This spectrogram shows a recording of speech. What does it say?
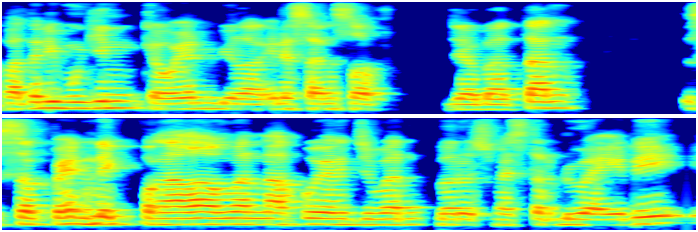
apa tadi mungkin kalian bilang in a sense of jabatan sependek pengalaman aku yang cuma baru semester 2 ini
